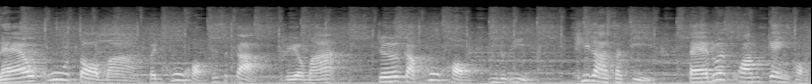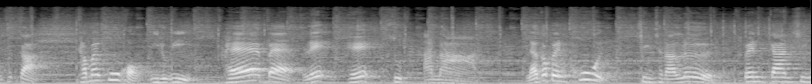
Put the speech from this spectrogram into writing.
แล้วคู่ต่อมาเป็นคู่ของเทสกะเรียวมะ เจอกับคู่ของอินุอิคิราสกิ แต่ด้วยความเก่งของเทสกะทำให้คู่ของอินุอิแพ้แบบเละเทะสุดอนาถแล้วก็เป็นคู่ชิงชนะเลิศ เป็นการชิง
